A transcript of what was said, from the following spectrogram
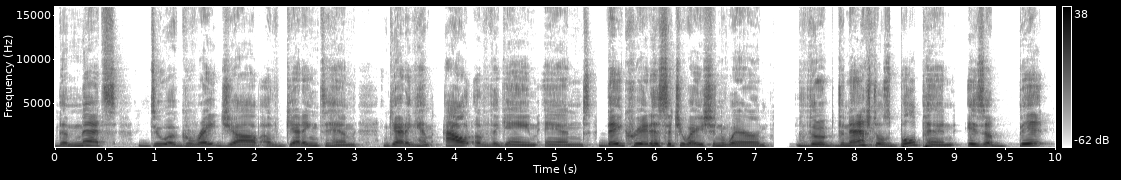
The Mets do a great job of getting to him, getting him out of the game, and they create a situation where the the Nationals bullpen is a bit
